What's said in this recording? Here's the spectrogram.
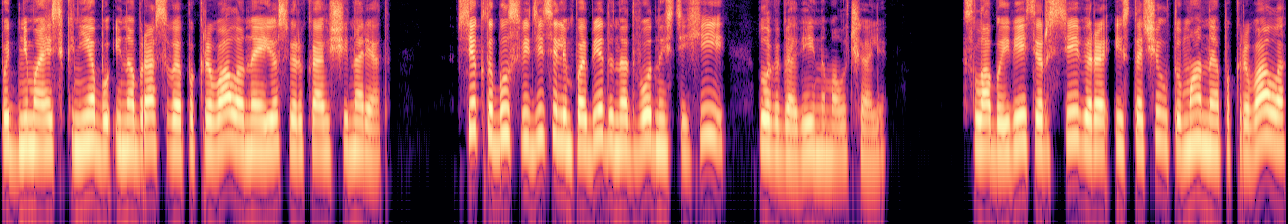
поднимаясь к небу и набрасывая покрывало на ее сверкающий наряд. Все, кто был свидетелем победы над водной стихией, благоговейно молчали. Слабый ветер с севера источил туманное покрывало,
